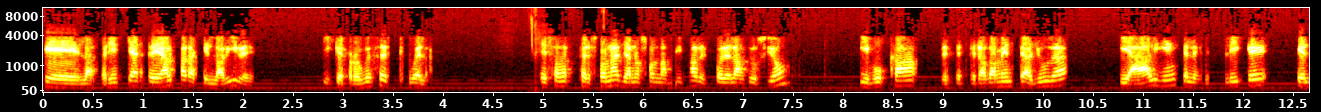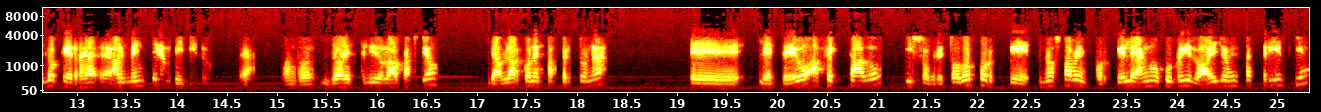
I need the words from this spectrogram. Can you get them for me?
que la experiencia es real para quien la vive y que produce secuelas. Esas personas ya no son las mismas después de la abducción y buscan desesperadamente ayuda y a alguien que les explique qué es lo que realmente han vivido. O sea, cuando yo he tenido la ocasión de hablar con estas personas, eh, les veo afectados y sobre todo porque no saben por qué le han ocurrido a ellos esta experiencia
